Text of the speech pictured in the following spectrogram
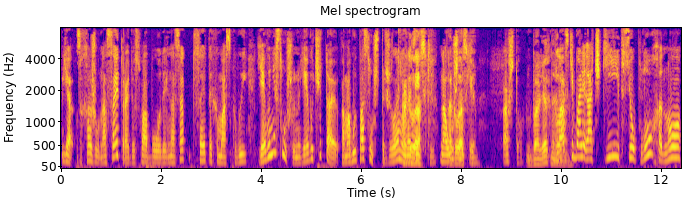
я захожу на сайт Радио Свобода или на сайт, сайт Эхо Москвы. Я его не слушаю, но я его читаю, а могу и послушать при желании. А глазки? А наушники. глазки? А что? Болят, наверное? Глазки болят, очки, все плохо, но,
